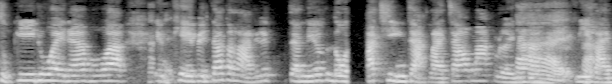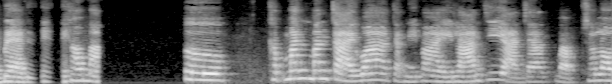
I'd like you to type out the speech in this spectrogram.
สุกี้ด้วยนะ เพราะว่า ใช่ MK เป็นเจ้าตลาดที่ตอนนี้ก็โดนพัดชิงจากหลายเจ้ามากเลยนะคะใช่มีหค่ะลายแบรนด์ที่เข้ามาคือมั่นมั่นใจว่าจากนี้ไปร้านที่อาจจะแบบชะลอ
